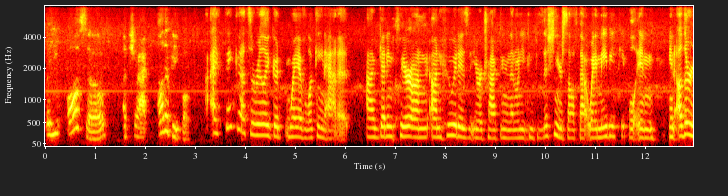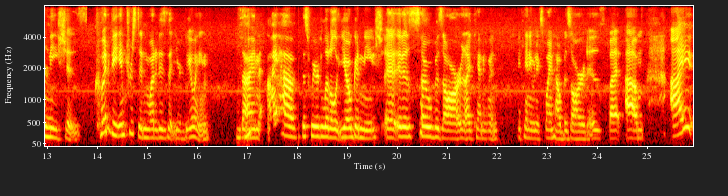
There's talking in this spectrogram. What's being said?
but you also attract other people. I think that's a really good way of looking at it. Uh, getting clear on on who it is that you're attracting, and then when you can position yourself that way, maybe people in in other niches could be interested in what it is that you're doing design. Mm-hmm. I have this weird little yoga niche. It is so bizarre I can't even I can't even explain how bizarre it is. But um, I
